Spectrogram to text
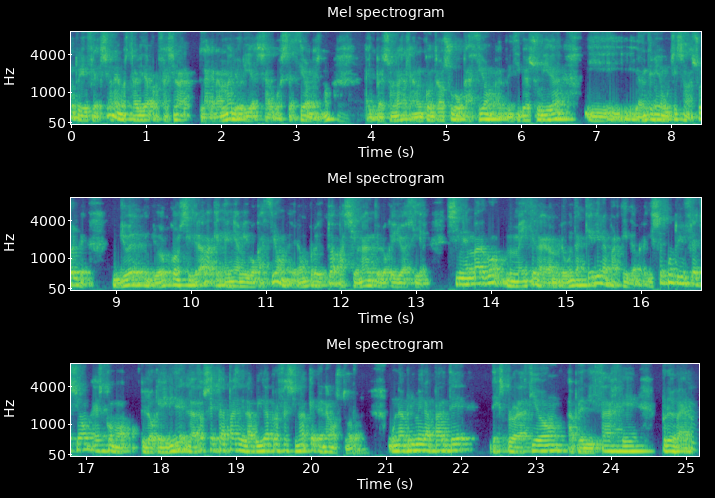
de inflexión en nuestra vida profesional, la gran mayoría, salvo excepciones, ¿no? Hay personas que han encontrado su vocación al principio de su vida y, han tenido muchísima suerte. Yo, consideraba que tenía mi vocación, era un proyecto apasionante lo que yo hacía. Sin embargo, me hice la gran pregunta, ¿qué viene a partir de ahora? Y ese punto de inflexión es como lo que divide las dos etapas de la vida profesional que tenemos todos. Una primera parte de exploración, aprendizaje, prueba,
